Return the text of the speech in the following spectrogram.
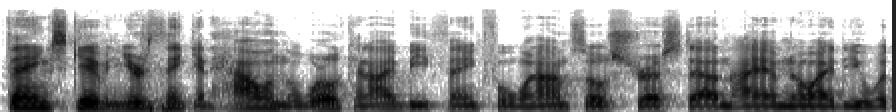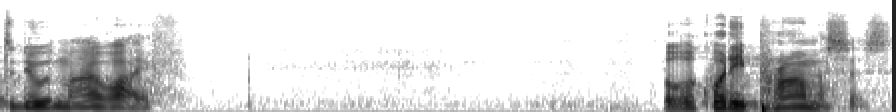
thanksgiving. You're thinking, how in the world can I be thankful when I'm so stressed out and I have no idea what to do with my life? But look what he promises.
